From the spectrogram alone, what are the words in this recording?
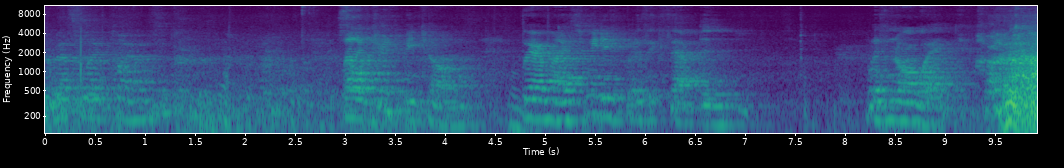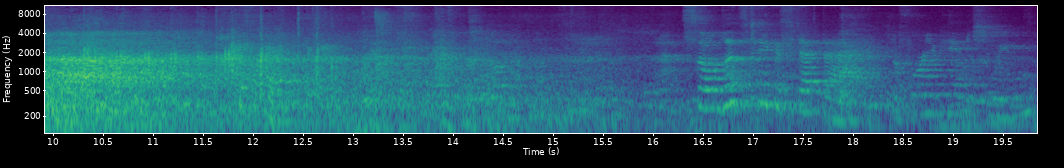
The best laid plans. Where my Swedish was accepted was Norway. So let's take a step back. Before you came to Sweden,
